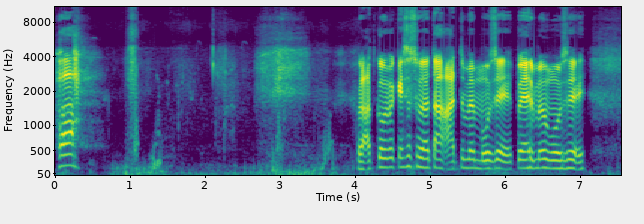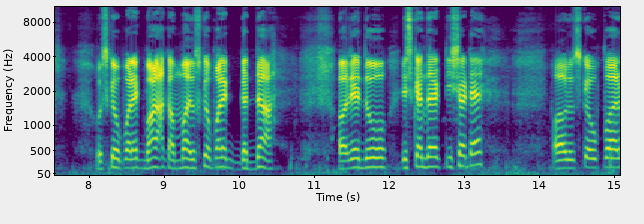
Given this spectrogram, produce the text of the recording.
हाँ। रात को मैं कैसे सोया था हाथ में मोजे, पैर में मोजे। उसके ऊपर एक बड़ा कम्बल उसके ऊपर एक गद्दा। और ये दो, इसके अंदर एक टी शर्ट है। और उसके ऊपर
